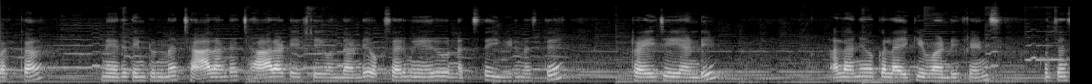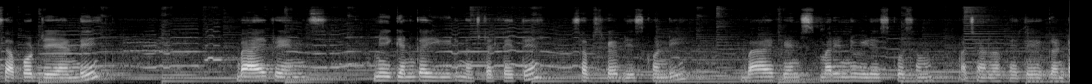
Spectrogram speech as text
బక్క. నేనైతే తింటున్నా చాలా అంటే చాలా టేస్టీగా ఉందండి. ఒకసారి మీరు నచ్చితే ఈ వీడియో నచ్చితే ట్రై చేయండి. అలానే ఒక లైక్ ఇవ్వండి ఫ్రెండ్స్. కొంచెం సపోర్ట్ చేయండి. Bye friends. మీకు కనుక ఈ వీడియో నచ్చినట్లయితే సబ్స్క్రైబ్ చేసుకోండి. బాయ్ ఫ్రెండ్స్ మరిన్ని వీడియోస్ కోసం మా ఛానల్కి అయితే గంట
